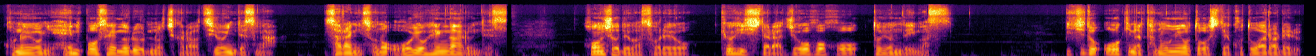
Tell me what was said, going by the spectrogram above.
このように偏方性のルールの力は強いんですが、さらにその応用編があるんです。本書ではそれを拒否したら情報法と呼んでいます。一度大きな頼み事をして断られる。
